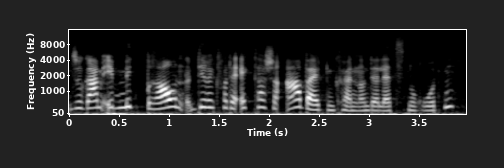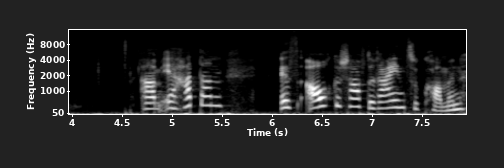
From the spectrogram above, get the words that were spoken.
sogar eben mit Braun direkt vor der Ecktasche arbeiten können und der letzten roten. Ähm, er hat dann es auch geschafft, reinzukommen,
